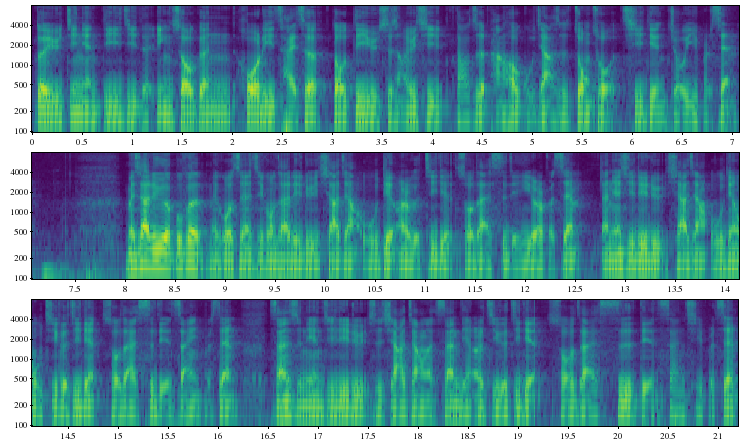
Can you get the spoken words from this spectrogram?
对于今年第一季的营收跟获利猜测都低于市场预期，导致盘后股价是重挫七点九一 percent。美债利率的部分，美国十年期公债利率下降五点二个基点，收在四点一二 percent；两年期利率下降五点五七个基点，收在四点三一 percent；三十年期利率是下降了三点二七个基点，收在四点三七 percent。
